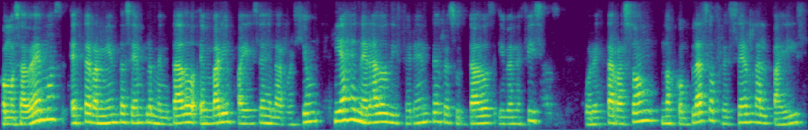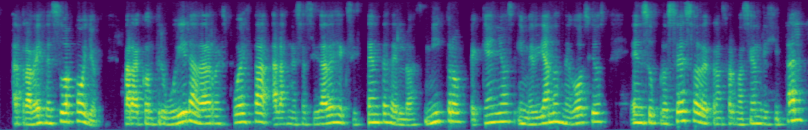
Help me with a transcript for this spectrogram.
Como sabemos, esta herramienta se ha implementado en varios países de la región y ha generado diferentes resultados y beneficios. Por esta razón, nos complace ofrecerla al país a través de su apoyo para contribuir a dar respuesta a las necesidades existentes de los micro, pequeños y medianos negocios en su proceso de transformación digital,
